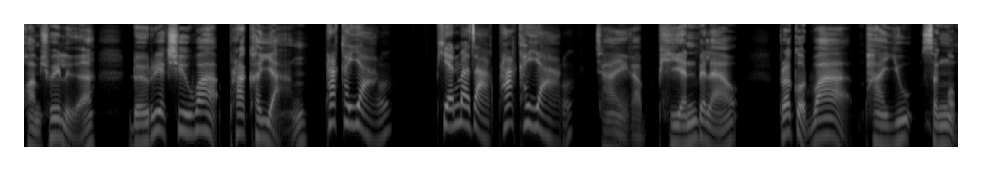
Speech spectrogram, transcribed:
ความช่วยเหลือ โดยเรียกชื่อว่าพระขยาง พระขยาง เพี้ยนมาจากพระขยาง ใช่ครับ เพี้ยนไปแล้ว ปรากฏว่าพายุสงบ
